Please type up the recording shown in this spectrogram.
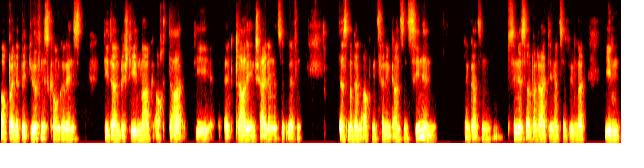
Auch bei einer Bedürfniskonkurrenz, die dann bestehen mag, auch da die äh, klare Entscheidungen zu treffen, dass man dann auch mit seinen ganzen Sinnen, den ganzen Sinnesapparat, den man zur Verfügung hat, eben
